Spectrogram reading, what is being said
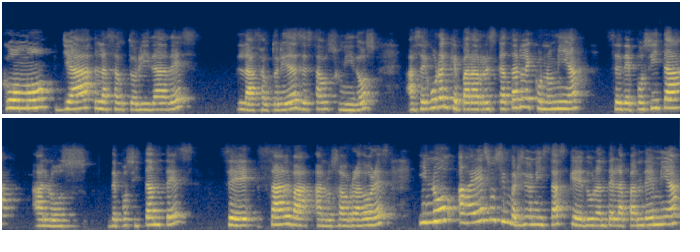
cómo ya las autoridades, las autoridades de Estados Unidos, aseguran que para rescatar la economía se deposita a los depositantes, se salva a los ahorradores y no a esos inversionistas que durante la pandemia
